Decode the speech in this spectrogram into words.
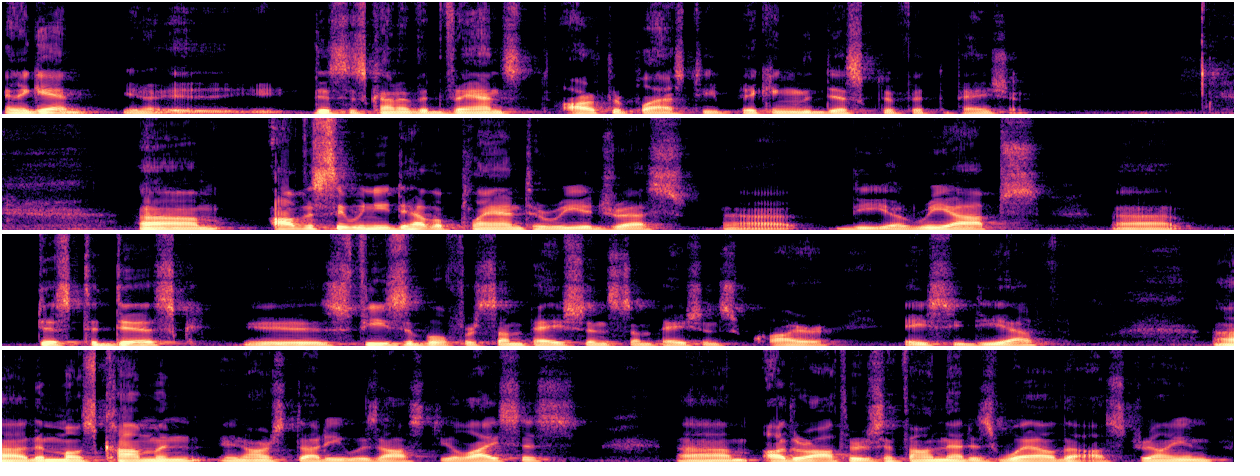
And again, you know, it, this is kind of advanced arthroplasty, picking the disc to fit the patient. Um, obviously, we need to have a plan to readdress uh, the uh, reops. Uh, disc to disc is feasible for some patients. Some patients require ACDF. Uh, the most common in our study was osteolysis. Um, other authors have found that as well. The Australian,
